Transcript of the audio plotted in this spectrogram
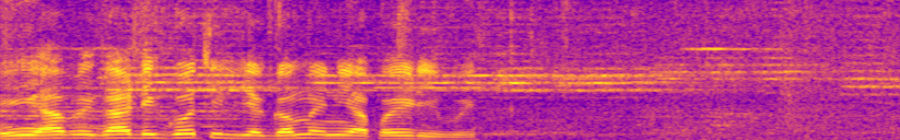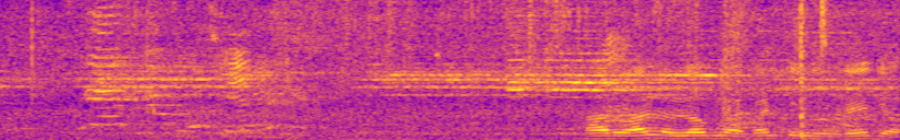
એ આપણી ગાડી ગોતી લઈએ ગમે ત્યાં પડી હોય. સારું હાલો, લોગમાં કન્ટિન્યુ રહેજો.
